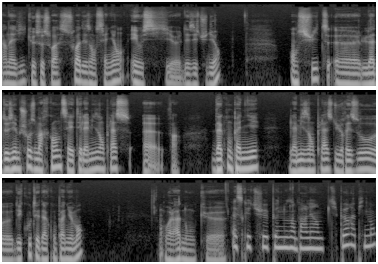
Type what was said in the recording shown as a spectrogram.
un avis que ce soit soit des enseignants et aussi euh, des étudiants. Ensuite, euh, la deuxième chose marquante, ça a été la mise en place, enfin, d'accompagner la mise en place du réseau d'écoute et d'accompagnement. Voilà, donc. Est-ce que tu peux nous en parler un petit peu rapidement?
